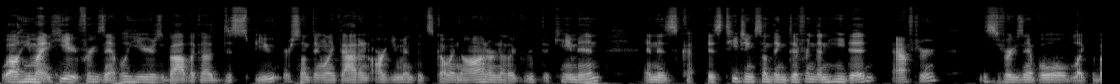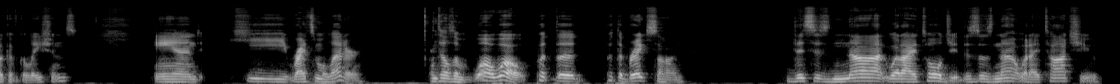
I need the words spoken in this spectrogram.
Well, he might hear, for example, he hears about like a dispute or something like that, an argument that's going on, or another group that came in and is is teaching something different than he did after. This is, for example, like the book of Galatians, and he writes him a letter and tells him, "Whoa, whoa, put the put the brakes on this is not what I told you. This is not what I taught you.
